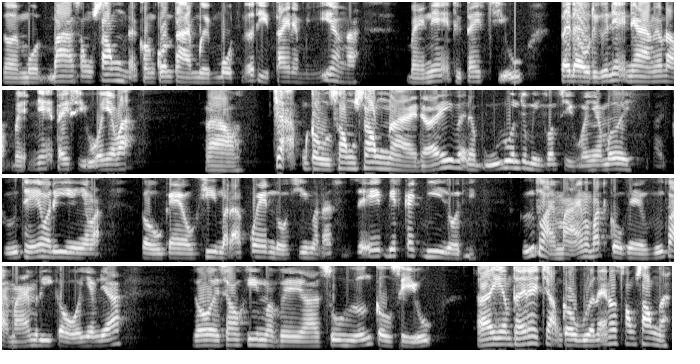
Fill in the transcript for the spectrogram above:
Rồi một ba song song lại còn con tài 11 nữa thì tay này mình nghĩ rằng là bé nhẹ từ tay xỉu tay đầu thì cứ nhẹ nhàng em nào bẻ nhẹ tay xỉu anh em ạ. Nào chạm cầu song song này đấy vậy là bú luôn cho mình con xỉu anh em ơi. Đấy, cứ thế mà đi anh em ạ. Cầu kèo khi mà đã quen rồi khi mà đã dễ biết cách đi rồi thì cứ thoải mái mà bắt cầu kèo cứ thoải mái mà đi cầu anh em nhé rồi sau khi mà về uh, xu hướng cầu xỉu. Đấy, anh em thấy này chạm cầu vừa nãy nó song song à.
